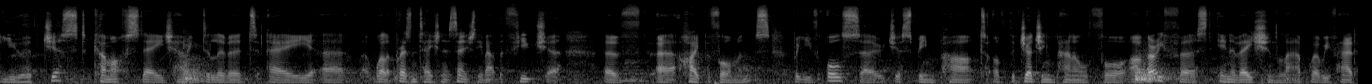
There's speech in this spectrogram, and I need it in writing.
you have just come off stage having delivered a uh, well a presentation essentially about the future of uh, high performance, but you've also just been part of the judging panel for our very first innovation lab, where we've had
